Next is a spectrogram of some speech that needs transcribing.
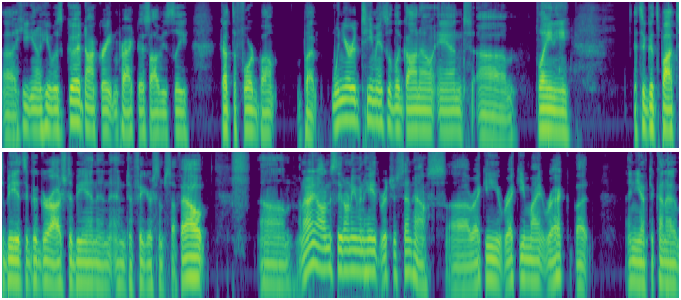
Uh, he you know he was good, not great in practice. Obviously, got the Ford bump, but when you're teammates with Logano and um, Blaney, it's a good spot to be. It's a good garage to be in and, and to figure some stuff out. Um, and I honestly don't even hate Richard Stenhouse. Uh, Recky, Recky might wreck, but and you have to kind of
